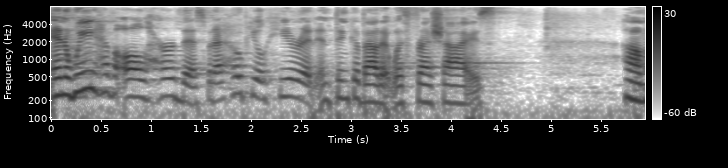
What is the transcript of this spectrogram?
And we have all heard this, but I hope you'll hear it and think about it with fresh eyes. Um,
